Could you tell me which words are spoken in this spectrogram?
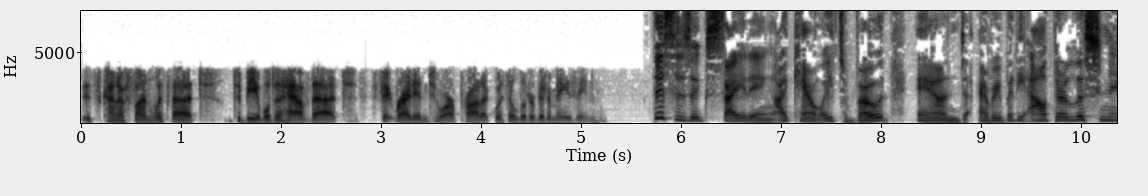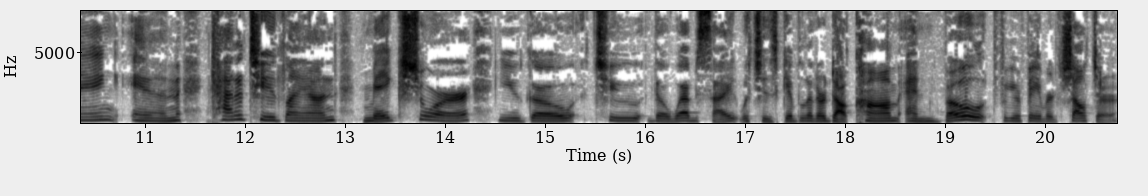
it's kind of fun with that to be able to have that fit right into our product with a little bit amazing. This is exciting. I can't wait to vote. And everybody out there listening in Cattitude Land, make sure you go to the website, which is givelitter.com and vote for your favorite shelter,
